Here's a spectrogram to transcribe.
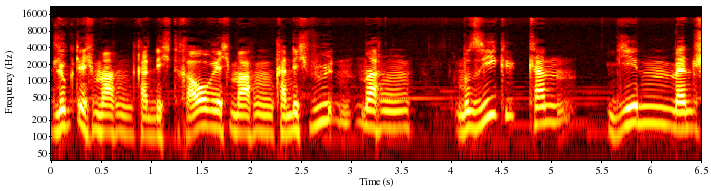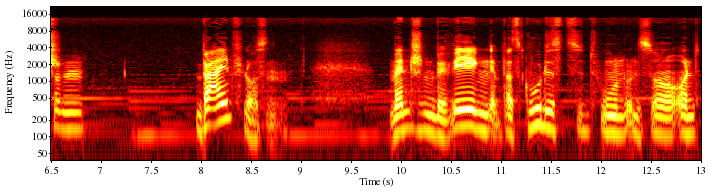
glücklich machen, kann dich traurig machen, kann dich wütend machen. Musik kann jeden Menschen beeinflussen. Menschen bewegen, etwas Gutes zu tun und so. Und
